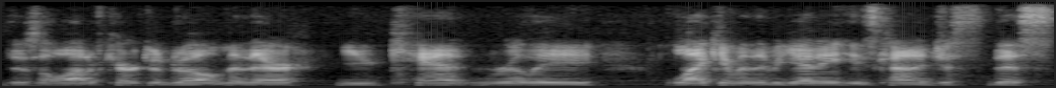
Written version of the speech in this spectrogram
There's a lot of character development there. You can't really like him in the beginning. He's kind of just this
